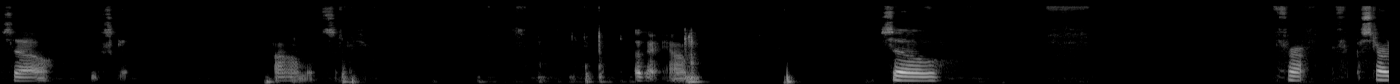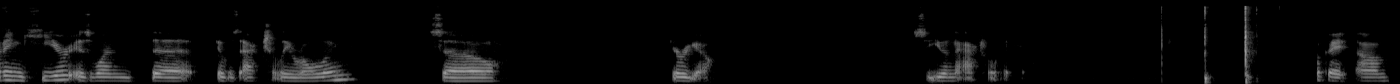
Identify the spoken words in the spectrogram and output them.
So let's go. Um, let's see. Okay. Um. So for starting here is when the it was actually rolling. So here we go. See you in the actual video. Okay, um,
